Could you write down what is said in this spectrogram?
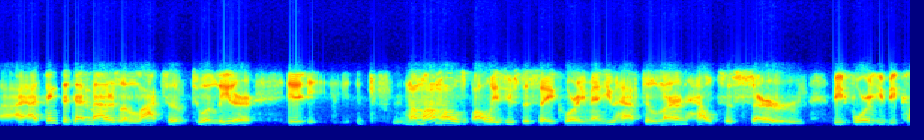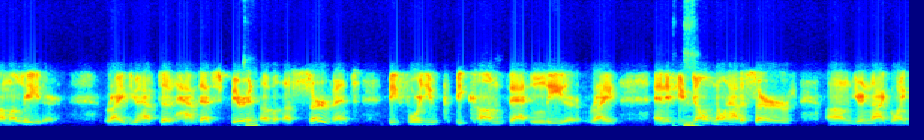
I, I think that that matters a lot to to a leader. It, it, my mom always always used to say, Corey, man, you have to learn how to serve before you become a leader, right? You have to have that spirit okay. of a servant before you become that leader, right? And if you don't know how to serve, um, you're not going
